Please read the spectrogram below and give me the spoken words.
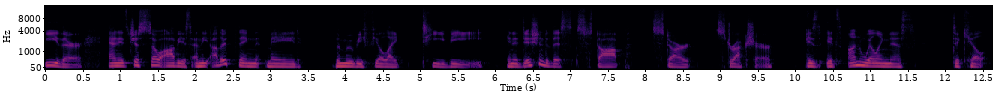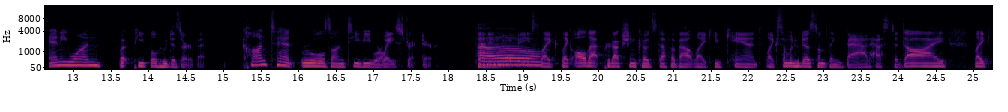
either. And it's just so obvious. And the other thing that made the movie feel like TV, in addition to this stop start structure, is its unwillingness to kill anyone but people who deserve it. Content rules on TV were way stricter than in movies. Oh. Like like all that production code stuff about like you can't like someone who does something bad has to die. Like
